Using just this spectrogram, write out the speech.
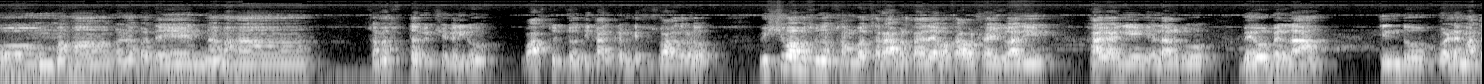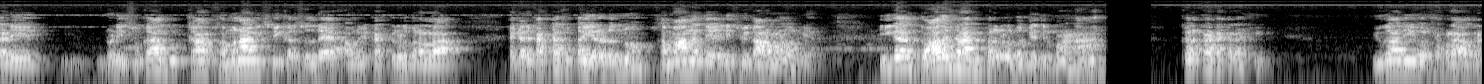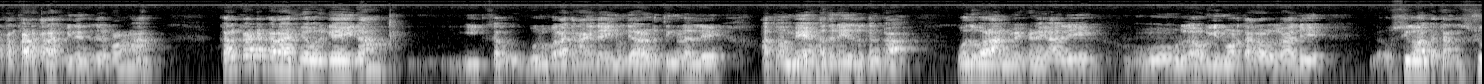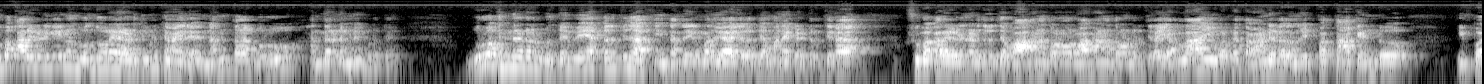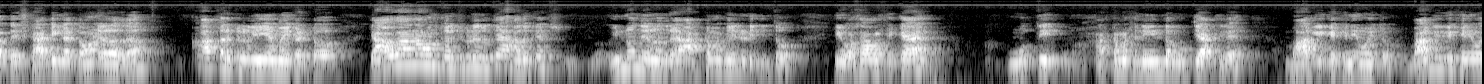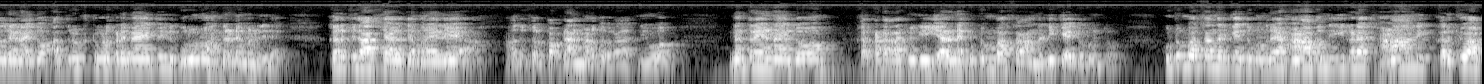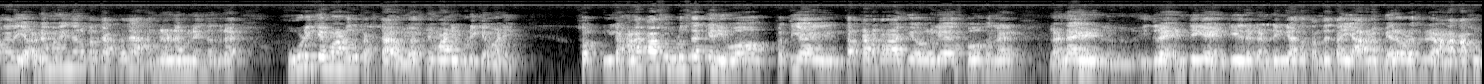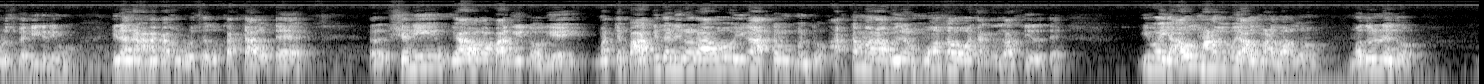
ಓಂ ಮಹಾಗಣಪತೆ ನಮಃ. ಸಮಸ್ತ ವೀಕ್ಷಕರಿಗೂ ವಾಸ್ತು ಜ್ಯೋತಿ ಕಾರ್ಯಕ್ರಮಕ್ಕೆ ಸುಸ್ವಾಗತಗಳು. ವಿಶ್ವಾವಸುನ ಸಂವತ್ಸರ ಬರ್ತಾ ಇದೆ, ಹೊಸ ವರ್ಷ ಯುಗಾದಿ. ಹಾಗಾಗಿ ಎಲ್ಲರಿಗೂ ಬೇವು ಬೆಲ್ಲ ತಿಂದು ಒಳ್ಳೆ ಮಾತಾಡಿ. ನೋಡಿ, ಸುಖ ದುಃಖ ಸಮನಾಗಿ ಸ್ವೀಕರಿಸಿದ್ರೆ ಅವರಿಗೆ ಕಷ್ಟಗಳು ಬರಲ್ಲ. ಯಾಕಂದ್ರೆ ಕಷ್ಟ ಸುಖ ಎರಡನ್ನೂ ಸಮಾನತೆಯಲ್ಲಿ ಸ್ವೀಕಾರ ಮಾಡೋರಿಗೆ. ಈಗ ದ್ವಾದಶ ರಾಶಿ ಫಲಗಳ ಬಗ್ಗೆ ತಿಳ್ಕೊಳ್ಳೋಣ. ಕರ್ಕಾಟಕ ರಾಶಿ. ಯುಗಾದಿ ವರ್ಷ ಫಲ ಯಾವ ಥರ ಕರ್ಕಾಟಕ ರಾಶಿಗಿದೆ ಅಂತ ತಿಳ್ಕೊಳ್ಳೋಣ. ಕರ್ಕಾಟಕ ರಾಶಿಯವರಿಗೆ ಈಗ ಈ ಗುರು ಬಲ ಚೆನ್ನಾಗಿದೆ. ಇನ್ನೊಂದು ಎರಡು ತಿಂಗಳಲ್ಲಿ ಅಥವಾ ಮೇ ಹದಿನೈದರ ತನಕ ಓದುವಾರ ಅನ್ವೇಷಣೆಗಾಗಲಿ, ಹುಡುಗ ಹುಡುಗಿ ನೋಡ್ತಾ ಇರೋರಿಗಾಗಲಿ ಸಿಗುವಂಥ ಚಾನ್ಸಸ್ ಶುಭ ಕಾರ್ಯಗಳಿಗೆ ಇನ್ನೊಂದು ಒಂದೂವರೆ, ಎರಡು ತಿಂಗಳು ಚೆನ್ನಾಗಿದೆ. ನಂತರ ಗುರು ಹನ್ನೆರಡನೇ ಮನೆಗೆ ಬರುತ್ತೆ. ಗುರು ಹನ್ನೆರಡರಲ್ಲಿ ಬಂದರೆ ವ್ಯಯ ಖರ್ಚು ಜಾಸ್ತಿ ಅಂತ. ಅಂದರೆ ಈಗ ಮದುವೆ ಆಗಿರುತ್ತೆ, ಮನೆ ಕಟ್ಟಿರ್ತೀರಾ ಶುಭ ಕಾರ್ಯಗಳು ನಡೆದಿರುತ್ತೆ, ವಾಹನ ತಗೊಂಡವ್ರು ವಾಹನ ತಗೊಂಡಿರ್ತೀರ? ಎಲ್ಲ ಈ ವರ್ಷ ತಗೊಂಡಿರೋದು, ಅಂದ್ರೆ ಇಪ್ಪತ್ನಾಲ್ಕು ಎಂಟು ಇಪ್ಪತ್ತೈದು ಸ್ಟಾರ್ಟಿಂಗಲ್ಲಿ ತಗೊಂಡಿರೋದು. ಆ ಖರ್ಚುಗಳಿಗೆ ಇ ಎಂ ಐ ಕಟ್ಟು. ಯಾವ್ದಾನ ಒಂದು ಖರ್ಚುಗಳಿರುತ್ತೆ ಅದಕ್ಕೆ ಇನ್ನೊಂದೇನು ಅಂದ್ರೆ ಅಷ್ಟಮ ಶನಿ ನಡೀತಿತ್ತು. ಈ ಹೊಸ ವರ್ಷಕ್ಕೆ ಮುಕ್ತಿ, ಅಷ್ಟಮ ಶನಿಯಿಂದ ಮುಕ್ತಿ ಆಗ್ತಿದೆ. ಭಾಗ್ಯಕ್ಕೆ ಶನಿ ಹೋಯಿತು. ಭಾಗ್ಯಕ್ಕೆ ಶನಿ ಹೋದ್ರೆ ಏನಾಯ್ತು? ಅದೃಷ್ಟಗಳು ಕಡಿಮೆ ಆಯಿತು, ಇಲ್ಲಿ ಗುರುನು ಹನ್ನೆರಡನೇ ಮನೇಲಿದೆ ಖರ್ಚು ಜಾಸ್ತಿ ಆಗುತ್ತೆ ಮನೆಯಲ್ಲಿ, ಅದು ಸ್ವಲ್ಪ ಪ್ಲಾನ್ ಮಾಡ್ಕೋಬೇಕಾಗತ್ತೆ ನೀವು. ನಂತರ ಏನಾಯ್ತು? ಕರ್ಕಟಕ ರಾಶಿಗೆ ಎರಡನೇ ಕುಟುಂಬ ಸ್ಥಾನದಲ್ಲಿ ಕೇತು ಬಂತು. ಕುಟುಂಬ ಸ್ಥಾನದಲ್ಲಿ ಕೇತು ಬಂದ್ರೆ ಹಣ ಬಂದು ಈ ಕಡೆ ಹಣ ಅಲ್ಲಿ ಖರ್ಚು ಆಗ್ತದೆ ಎರಡನೇ ಮನೆಯಿಂದನೂ ಖರ್ಚು ಆಗ್ತದೆ ಹನ್ನೆರಡನೇ ಮನೆಯಿಂದ ಅಂದ್ರೆ ಹೂಡಿಕೆ ಮಾಡೋದು ಕಷ್ಟ. ಯೋಚನೆ ಮಾಡಿ ಹೂಡಿಕೆ ಮಾಡಿ. ಸೊ ಈಗ ಹಣಕಾಸು ಉಳಿಸಕ್ಕೆ ನೀವು ಪತಿಯಾಗಿ ಕರ್ಕಾಟಕ ರಾಶಿಯವರಿಗೆ ಸ್ಪೌಸ್ ಅಂದ್ರೆ ಗಂಡ ಇದ್ರೆ ಹೆಂಡತಿಗೆ, ಹೆಂಡತಿ ಇದ್ರೆ ಗಂಡಿಗೆ ಅಥವಾ ತಂದೆ ತಾಯಿ ಯಾರನ್ನ ಹೆಸರಲ್ಲಿ ಹಣಕಾಸು ಉಳಿಸ್ಬೇಕೀಗ ನೀವು. ಇಲ್ಲಾಂದ್ರೆ ಹಣಕಾಸು ಉಳಿಸೋದು ಕಷ್ಟ ಆಗುತ್ತೆ. ಶನಿ ಯಾವಾಗ ಭಾಗ್ಯಕ್ಕೆ ಹೋಗಿ, ಮತ್ತೆ ಭಾಗ್ಯದಲ್ಲಿರೋ ರಾಹು ಈಗ ಅಷ್ಟಮಕ್ಕೆ ಬಂತು. ಅಷ್ಟಮ ರಾಹು ಇದ್ರೆ ಮೋಸ ಹೋಗೋ ಚಾನ್ಸಸ್ ಜಾಸ್ತಿ ಇರುತ್ತೆ. ಇವಾಗ ಯಾವ್ದು ಮಾಡಬೇಕು, ಯಾವ್ದು ಮಾಡಬಾರ್ದು? ಮೊದಲನೇದು,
